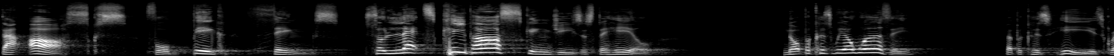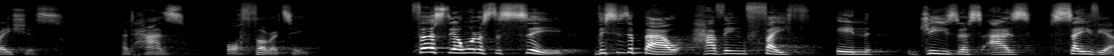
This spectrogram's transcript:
that asks for big things. So let's keep asking Jesus to heal. Not because we are worthy, but because he is gracious and has authority. Firstly, I want us to see this is about having faith in Jesus as Savior.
